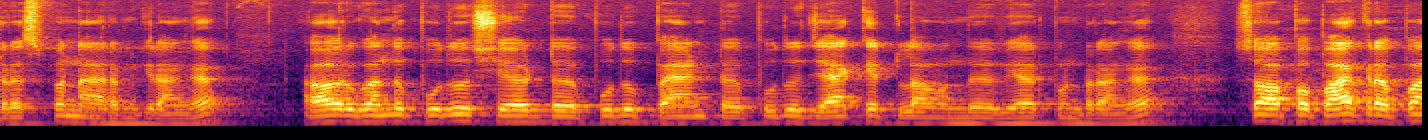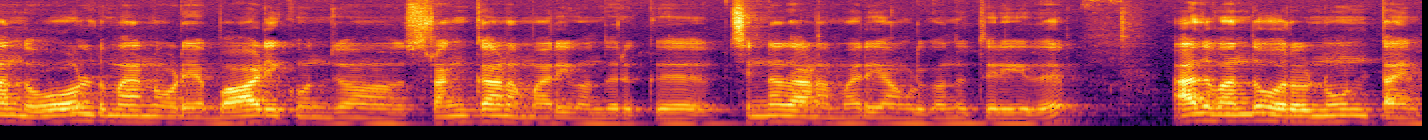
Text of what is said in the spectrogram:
ட்ரெஸ் பண்ண ஆரம்பிக்கிறாங்க. அவருக்கு வந்து புது ஷர்ட்டு புது பேண்ட்டு புது ஜாக்கெட்லாம் வந்து வியர் பண்ணுறாங்க ஸோ அப்போ பார்க்குறப்ப அந்த ஓல்டு மேனோடைய பாடி கொஞ்சம் ஸ்ட்ரங்கான மாதிரி வந்திருக்கு. சின்னதான மாதிரி அவங்களுக்கு வந்து தெரியுது. அது வந்து ஒரு நூன் டைம்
